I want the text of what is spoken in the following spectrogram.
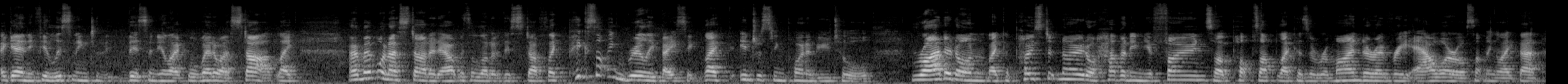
again, if you're listening to this and you're like, well, where do I start? Like, I remember when I started out with a lot of this stuff, like, pick something really basic, like, interesting point of view tool. Write it on like a post it note or have it in your phone so it pops up like as a reminder every hour or something like that.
